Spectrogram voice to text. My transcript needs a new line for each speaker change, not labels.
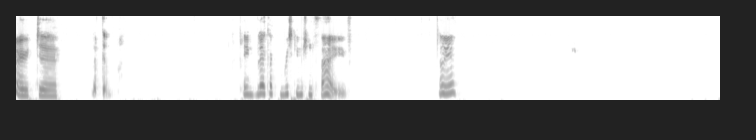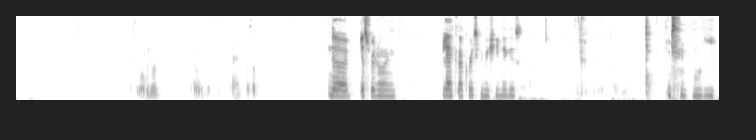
Alright, uh, welcome. Playing Blackhawk Rescue Mission 5. Oh yeah?
So what we doing? Oh, what's the plan? What's up?
Uh, just for doing Blackhawk Rescue Mission, I guess. Moogie.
